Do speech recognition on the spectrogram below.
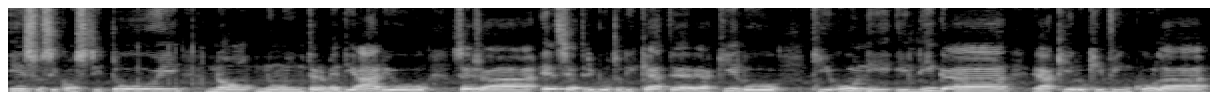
isso se constitui num, num intermediário, ou seja, esse atributo de Keter é aquilo que une e liga, é aquilo que vincula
